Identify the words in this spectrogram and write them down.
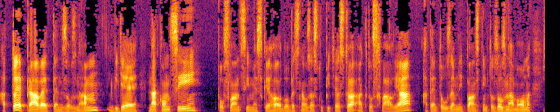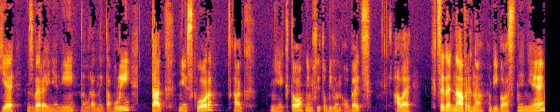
a to je práve ten zoznam, kde na konci poslanci mestského alebo obecného zastupiteľstva, ak to schvália a tento územný plán s týmto zoznamom je zverejnený na úradnej tabuli, tak neskôr, ak niekto, nemusí to byť len obec, ale chce dať návrh na vyvlastnenie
